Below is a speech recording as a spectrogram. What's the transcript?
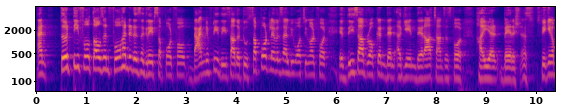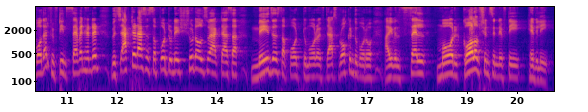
and 34,400 is a great support for Bank Nifty. These are the two support levels I'll be watching out for. If these are broken, then again, there are chances for higher bearishness. Speaking about that, 15,700, which acted as a support today, should also act as a major support tomorrow. If that's broken tomorrow, I will sell more call options in Nifty heavily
